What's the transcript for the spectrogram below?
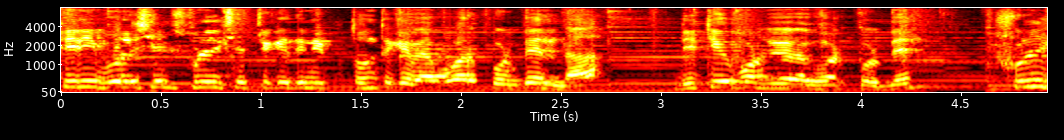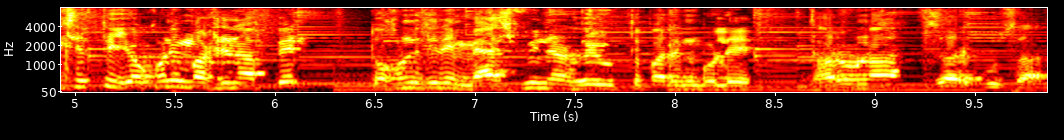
তিনি বলেছেন, সুনীল ছেত্রীকে তিনি প্রথম থেকে ব্যবহার করবেন না, দ্বিতীয় পর্বে ব্যবহার করবেন। সুনীল ছেত্রী যখনই মাঠে নামবেন, তখনই তিনি ম্যাচ উইনার হয়ে উঠতে পারেন বলে ধারণা জারগুজার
